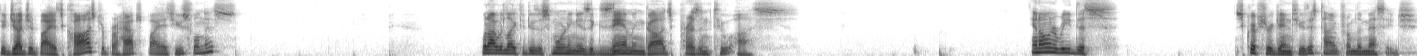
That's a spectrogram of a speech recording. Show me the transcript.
You judge it by its cost or perhaps by its usefulness? What I would like to do this morning is examine God's present to us. And I want to read this scripture again to you, this time from the message.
